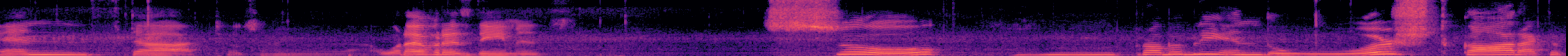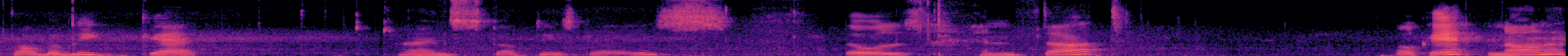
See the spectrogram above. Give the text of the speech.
Hentat or something like that. Whatever his name is. So, um, probably in the worst car I could probably get try and stop these guys those Henftat. Okay, now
